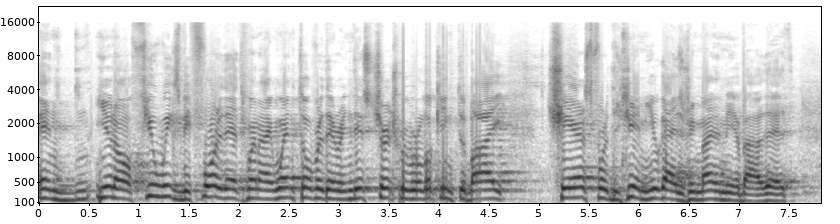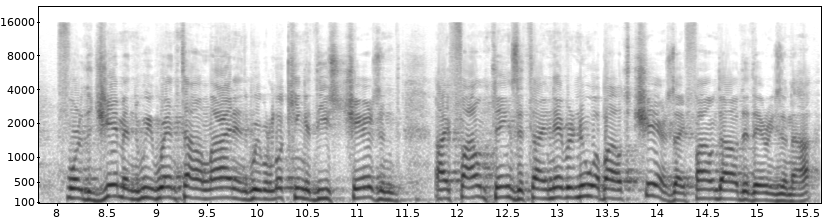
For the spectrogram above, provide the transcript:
And, you know, a few weeks before that, when I went over there in this church, we were looking to buy chairs for the gym. You guys reminded me about that. For the gym, and we went online and we were looking at these chairs, and I found things that I never knew about chairs. I found out that there is a uh,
